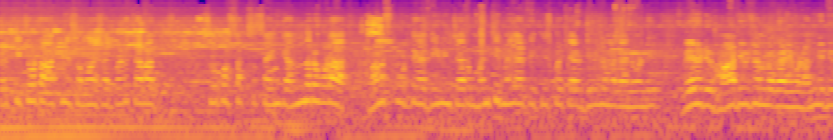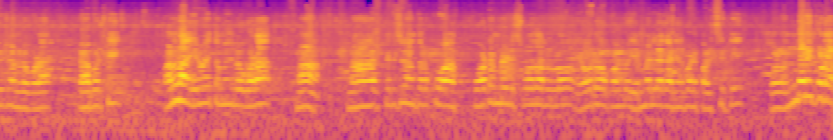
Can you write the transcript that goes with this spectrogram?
ప్రతి చోట ఆత్మీయ సమావేశాలు పెట్టి చాలా సూపర్ సక్సెస్ అయింది. అందరూ కూడా మనస్ఫూర్తిగా దీవించారు. మంచి మెజార్టీ తీసుకొచ్చారు డివిజన్లో కానివ్వండి వేరే డివి- మా డివిజన్లో కానివ్వండి అన్ని డివిజన్లో కూడా. కాబట్టి మళ్ళా ఇరవై తొమ్మిదిలో కూడా మా నాకు తెలిసినంత వరకు ఆ కోటమిరెడ్డి సోదరుల్లో ఎవరో ఒకళ్ళు ఎమ్మెల్యేగా నిలబడే పరిస్థితి వాళ్ళందరికీ కూడా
